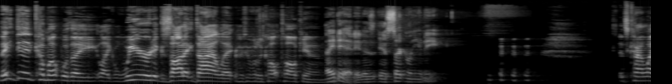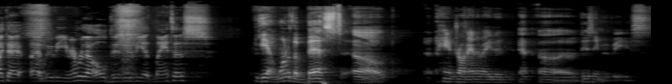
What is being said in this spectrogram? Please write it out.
They did come up with a like weird exotic dialect for people to call, talk in. They did. It is it's certainly unique. It's kind of like that that movie. You remember that old Disney movie Atlantis? Yeah, one of the best uh, hand drawn animated uh, Disney movies.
